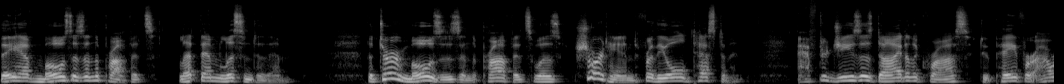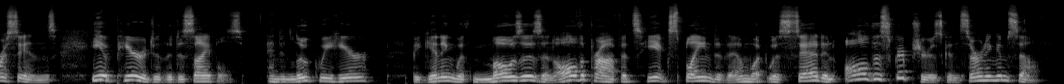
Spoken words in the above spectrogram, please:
They have Moses and the prophets, let them listen to them. The term Moses and the prophets was shorthand for the Old Testament. After Jesus died on the cross to pay for our sins, he appeared to the disciples. And in Luke we hear, beginning with Moses and all the prophets, he explained to them what was said in all the scriptures concerning himself.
